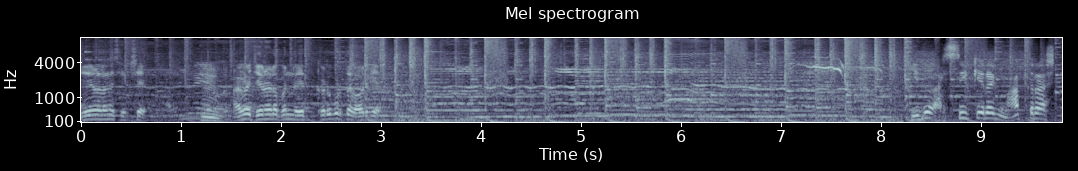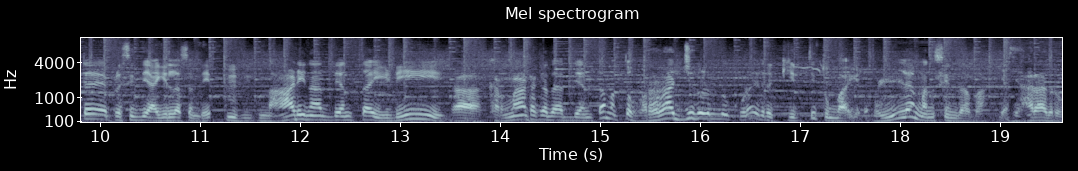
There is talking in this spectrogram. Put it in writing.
ಜೇನುಳನ ಶಿಕ್ಷೆ. ಹ್ಞೂ ಆಗ ಜೇನುಳ ಬಂದು ಕಡ್ಬಿಡ್ತಾವೆ ಅವ್ರಿಗೆ. ಇದು ಅರಸೀಕೆರೆಗೆ ಮಾತ್ರ ಅಷ್ಟೇ ಪ್ರಸಿದ್ಧಿ ಆಗಿಲ್ಲ ಸಂದೀಪ್. ನಾಡಿನಾದ್ಯಂತ ಇಡೀ ಕರ್ನಾಟಕದಾದ್ಯಂತ ಮತ್ತು ಹೊರ ರಾಜ್ಯಗಳಲ್ಲೂ ಕೂಡ ಇದರ ಕೀರ್ತಿ ತುಂಬಾ ಆಗಿದೆ. ಒಳ್ಳೆ ಮನಸ್ಸಿಂದ ಬಾ. ಯಾರಾದ್ರೂ.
